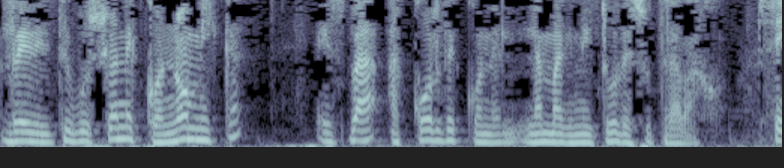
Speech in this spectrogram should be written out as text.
redistribución económica es va acorde con el- la magnitud de su trabajo. Sí.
